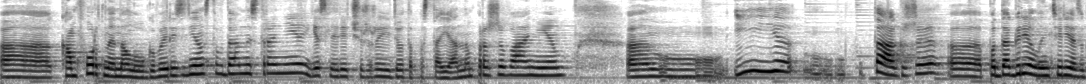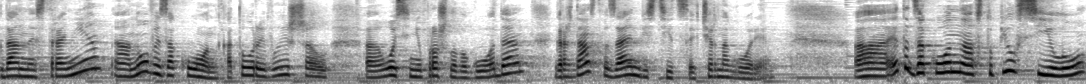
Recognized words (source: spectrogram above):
э, комфортное налоговое налоговое резидентство в данной стране, если речь уже идет о постоянном проживании. Эм, и также э, подогрел интерес к данной стране э, новый закон, который вышел э, осенью прошлого года «Гражданство за инвестиции» в Черногории. Этот закон вступил в силу,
